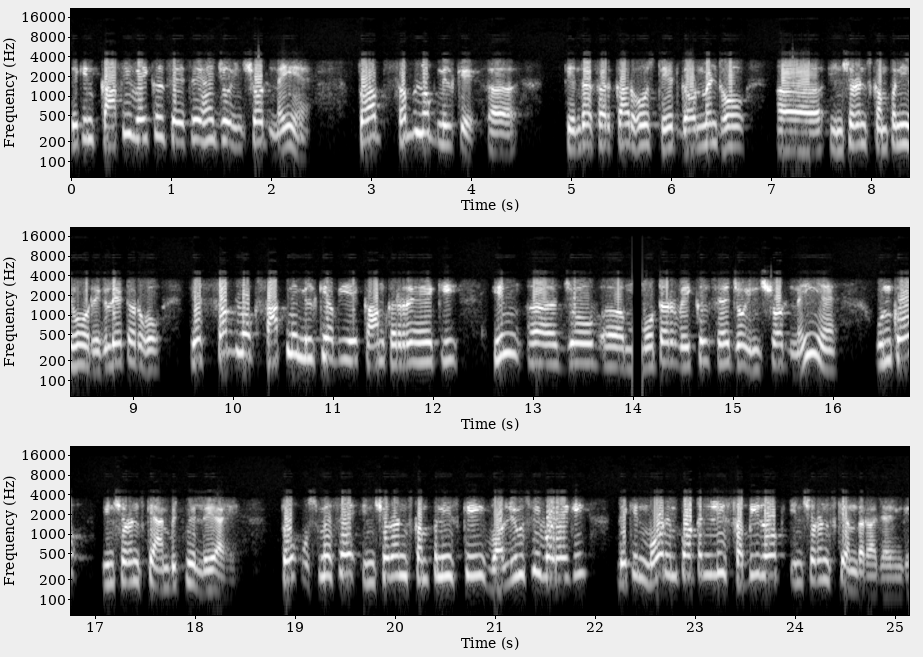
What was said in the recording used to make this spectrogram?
लेकिन काफ़ी व्हीकल्स ऐसे हैं जो इंश्योर्ड नहीं है। तो अब सब लोग मिलके केंद्र सरकार हो स्टेट गवर्नमेंट हो इंश्योरेंस कंपनी हो रेगुलेटर हो, ये सब लोग साथ में मिलकर अभी ये काम कर रहे हैं कि इन जो मोटर व्हीकल्स है, जो इंश्योर्ड नहीं है, उनको इंश्योरेंस के एम्बिट में ले आए। तो उसमें से इंश्योरेंस कंपनीज़ की वॉल्यूम्स भी बढ़ेगी, लेकिन मोर इम्पोर्टेंटली सभी लोग इंश्योरेंस के अंदर आ जाएँगे।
